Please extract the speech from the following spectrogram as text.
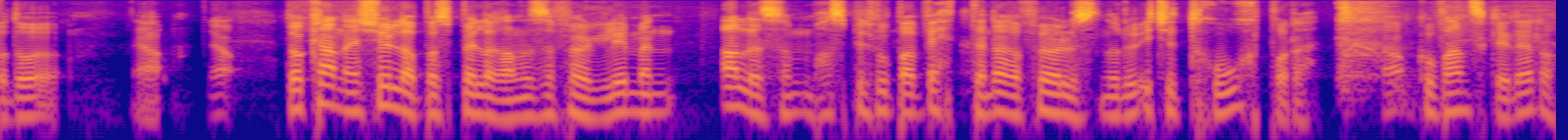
Og da ja. Ja. Da kan en skylde på spillerne, selvfølgelig, men alle som har spilt fotball, vet den der følelsen når du ikke tror på det. Hvor vanskelig det er da.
